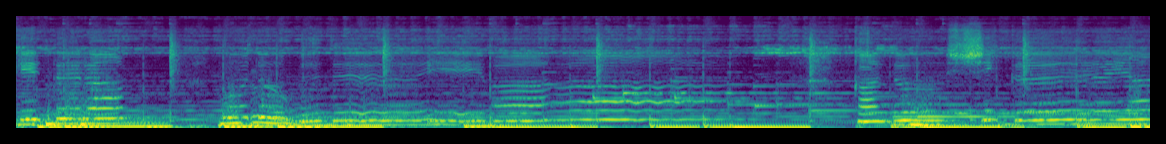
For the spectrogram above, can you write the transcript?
කිතරම් පුදුමද ඒවා. කඳු ශිකරයන්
